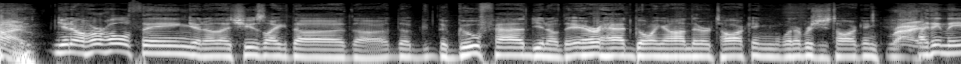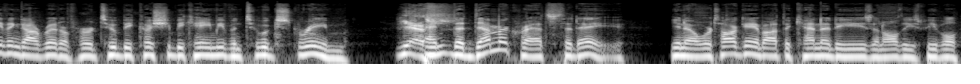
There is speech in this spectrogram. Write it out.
time. you know her whole thing. You know that she's like the the the the goof head. You know the airhead going on there talking whatever she's talking. Right. I think they even got rid of her too because she became even too extreme. Yes. And the Democrats today, you know, we're talking about the Kennedys and all these people.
